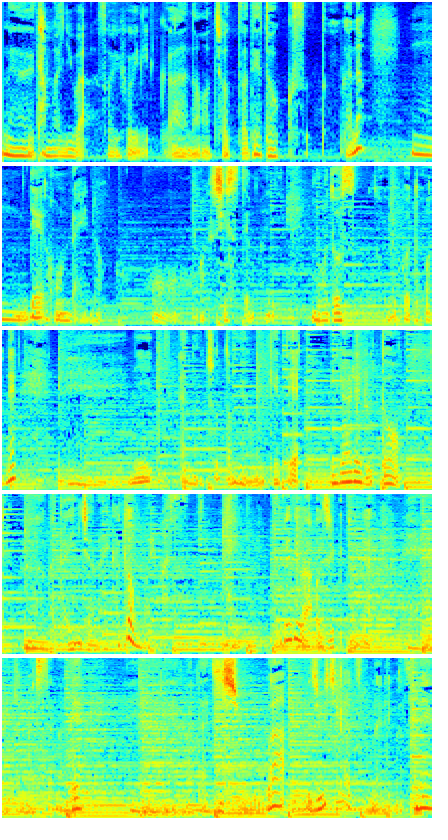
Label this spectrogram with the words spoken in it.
うん、たまにはそういうふうにあのちょっとデトックスというかな、うん、で本来のシステムに戻すということをね、えー、にあのちょっと目を向けて見られると、うん、またいいんじゃないかと思います。はい、それではお時間が、えー、来ましたので、えー、また次週は11月になりますね。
